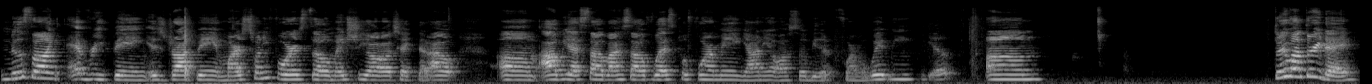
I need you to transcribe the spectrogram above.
new song Everything is dropping March 24th. So make sure y'all check that out. Um, I'll be at South by Southwest performing. Yanni will also be there performing with me. Yep. Um, 313 Day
